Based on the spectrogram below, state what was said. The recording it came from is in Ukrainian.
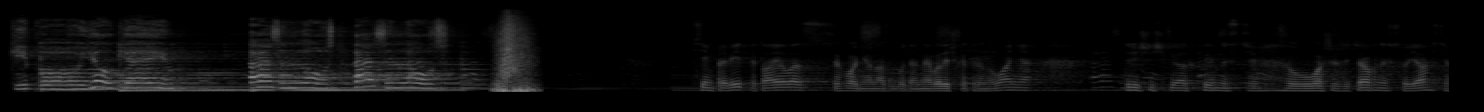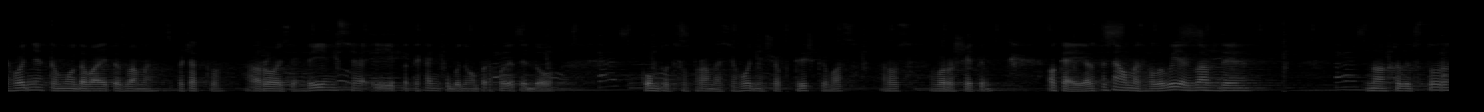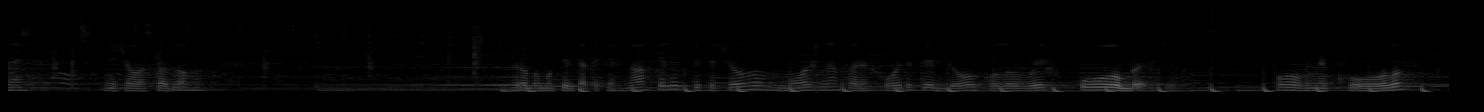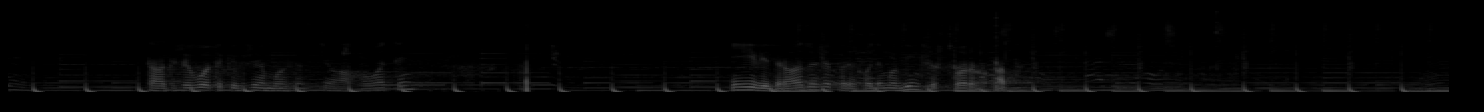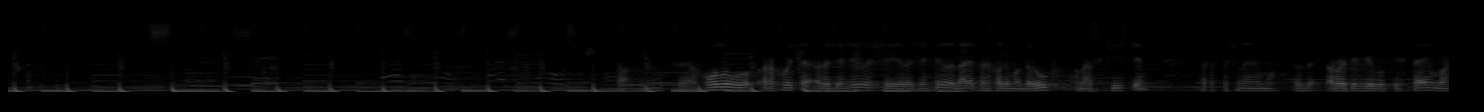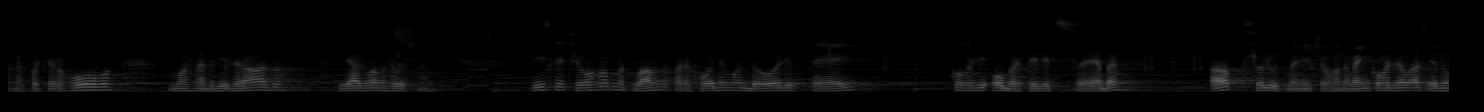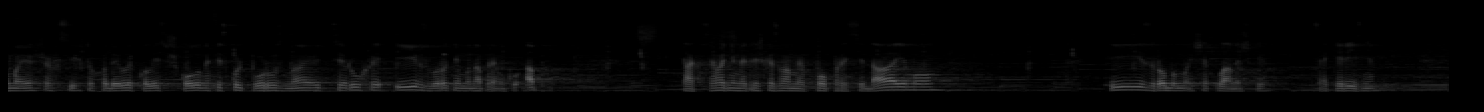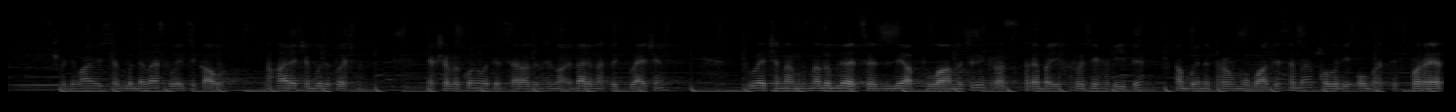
Keep all your game, highs and lows, highs and lows. Всім привіт, вітаю вас. Сьогодні у нас буде невеличке тренування. Трішечки активності у ваше життя внесу я сьогодні, тому давайте з вами спочатку розігріємося і потихеньку будемо переходити до комплексу вправ на сьогодні, щоб трішки вас розворушити. Окей, розпочнемо ми з голови, як завжди. Нахили в сторони, нічого складного. Зробимо кілька таких нахилів, після чого можна переходити до колових обертів. Повне коло. Так, животики вже можна втягувати. І відразу же переходимо в іншу сторону. Рахуйте, розігріли, шию розігріли. Далі переходимо до рук. У нас кісті. Розпочинаємо з розігріву кістей. Можна почергово, можна дві зразу, як вам зручно. Після чого ми плавно переходимо до ліктей. Колові оберти від себе. Абсолютно нічого новенького для вас. Я думаю, що всі, хто ходили колись в школу на фізкультуру, знають ці рухи і в зворотньому напрямку. Ап. Так, сьогодні ми трішки з вами поприсідаємо і зробимо ще планочки, всякі різні. Сподіваюся, буде весело і цікаво. Но гаряче буде точно, якщо виконувати все разом зі мною. Далі в нас тут плечі. Плечі нам знадобляться для планочок, якраз треба їх розігріти, аби не травмувати себе, колові оберти вперед.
